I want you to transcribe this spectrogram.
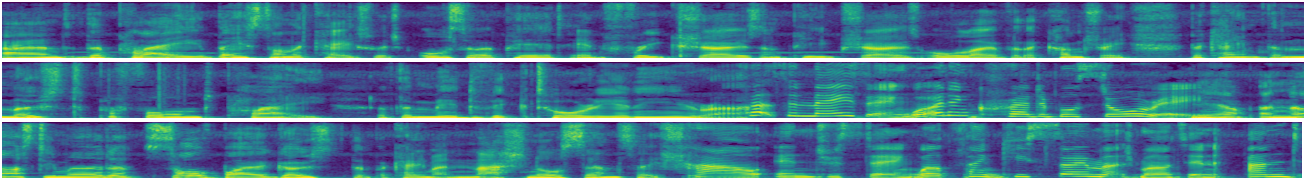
and the play based on the case, which also appeared in freak shows and peep shows all over the country, became the most performed play of the mid-Victorian era. That's amazing. What an incredible story. Yep, a nasty murder solved by a ghost that became a national sensation. How interesting. Well, thank you so much, Martin. And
